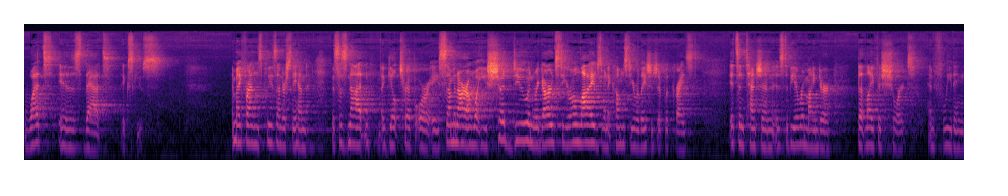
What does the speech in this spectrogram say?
What is that excuse? And my friends, please understand this is not a guilt trip or a seminar on what you should do in regards to your own lives when it comes to your relationship with Christ. Its intention is to be a reminder that life is short and fleeting,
